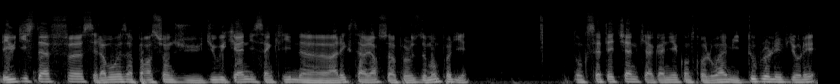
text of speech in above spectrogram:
Les U19, euh, c'est la mauvaise opération du, week-end. Ils s'inclinent euh, à l'extérieur sur la pelouse de Montpellier. Donc Saint-Etienne qui a gagné contre l'OM, il double les violets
